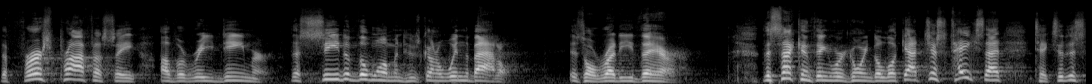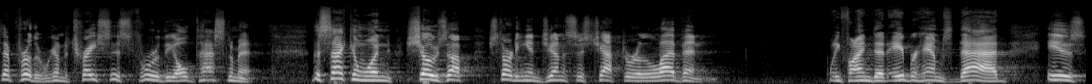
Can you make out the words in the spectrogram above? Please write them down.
the first prophecy of a redeemer, the seed of the woman who's going to win the battle, is already there. The second thing we're going to look at just takes that, takes it a step further. We're going to trace this through the Old Testament. The second one shows up starting in Genesis chapter 11. We find that Abraham's dad is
